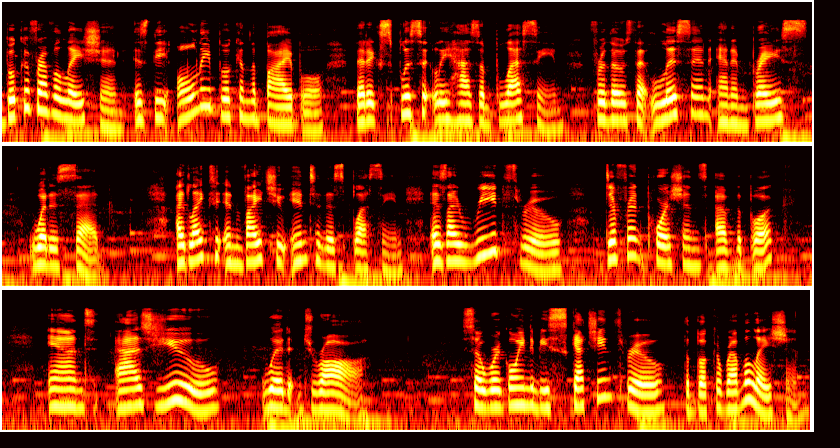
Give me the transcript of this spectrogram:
book of Revelation is the only book in the Bible that explicitly has a blessing for those that listen and embrace what is said. I'd like to invite you into this blessing as I read through different portions of the book and as you would draw. So, we're going to be sketching through the book of Revelation.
